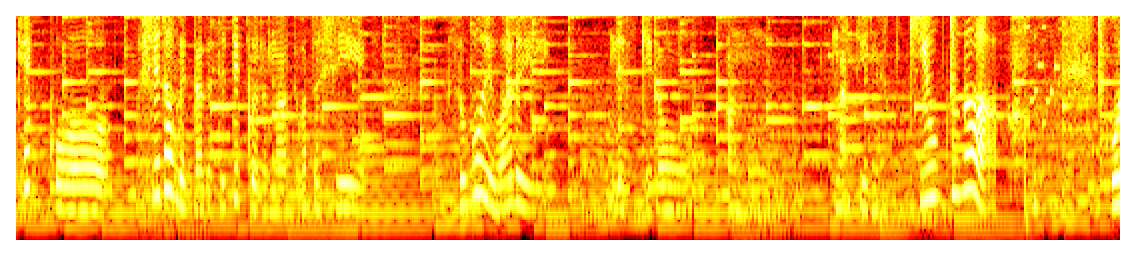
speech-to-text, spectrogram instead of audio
結構調べたら出てくるなって私すごい悪いんですけどあの何て言うんですか？記憶がごっ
